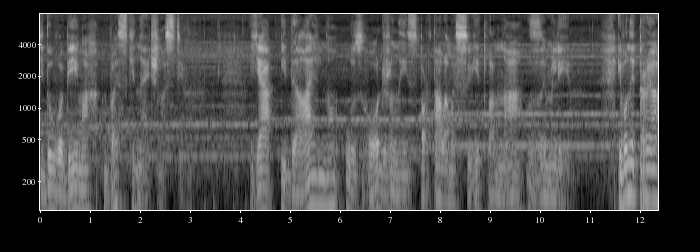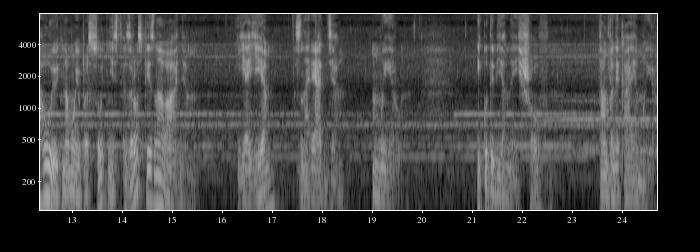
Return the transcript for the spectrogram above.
йду в обіймах безкінечності. Я ідеально узгоджений з порталами світла на землі. І вони реагують на мою присутність з розпізнаванням. Я є знаряддя миру. І куди б я не йшов, там виникає мир.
